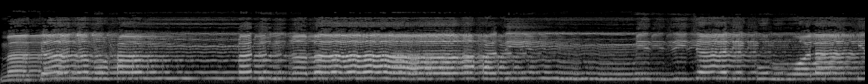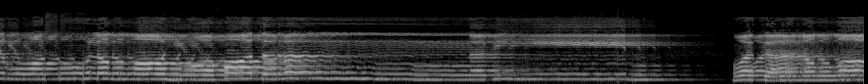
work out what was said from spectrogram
ما كان محمد أبا أحد من رجالكم ولكن رسول الله وخاتم النبيين. وكان الله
